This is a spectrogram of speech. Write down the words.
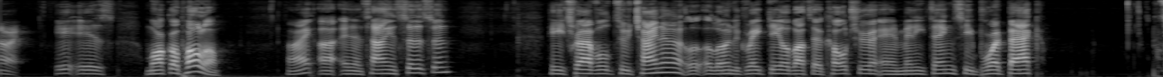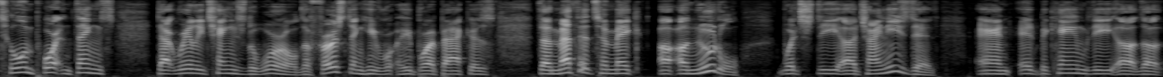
All right, it is Marco Polo. All right, uh, an Italian citizen. He traveled to China, learned a great deal about their culture and many things. He brought back two important things that really changed the world. The first thing he he brought back is the method to make a, a noodle, which the uh, Chinese did, and it became the uh, the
